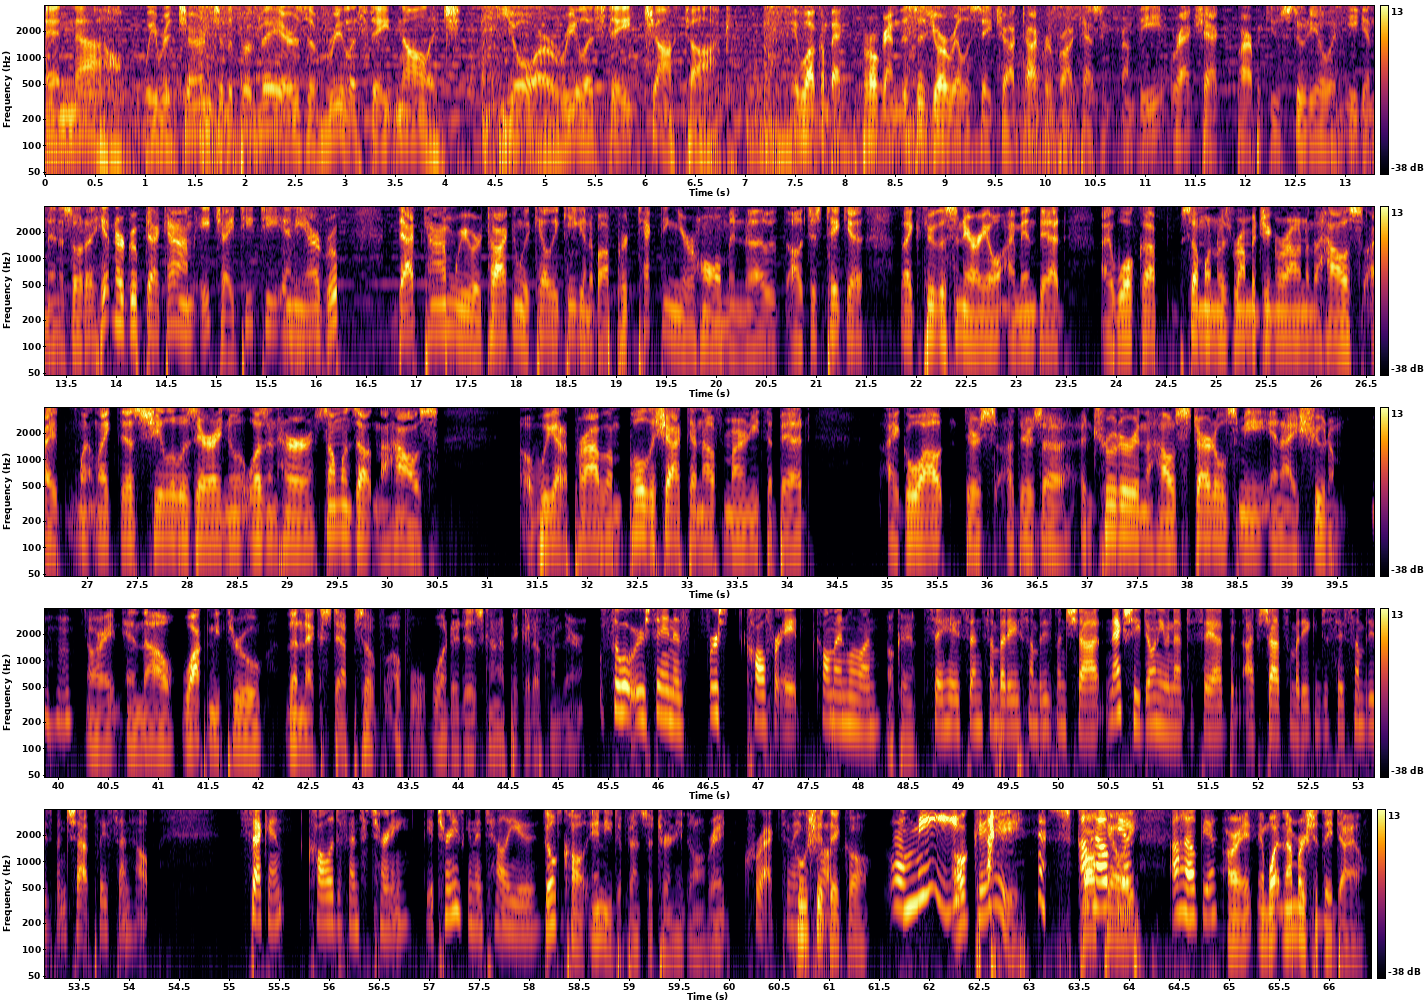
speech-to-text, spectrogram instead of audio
And now we return to the purveyors of real estate knowledge, your Real Estate Chalk Talk. Hey, welcome back to the program. This is your Real Estate Chalk Talk. We're broadcasting from the Rack Shack Barbecue Studio in Eagan, Minnesota. HittnerGroup.com, H I T T N E R Group.com. We were talking with Kelly Keegan about protecting your home, and uh, I'll just take you like through the scenario. I'm in bed. I woke up. Someone was rummaging around in the house. I went like this. Sheila was there. I knew it wasn't her. Someone's out in the house. Oh, we got a problem. Pull the shotgun out from underneath the bed. I go out. There's uh, there's a intruder in the house. Startles me, and I shoot him. Mm-hmm. All right, and now walk me through the next steps of, of what it is. Kind of pick it up from there. So what we were saying is first call for aid. Call 911. Okay. Say, hey, send somebody. Somebody's been shot. And actually, you don't even have to say I've been I've shot somebody. You can just say somebody's been shot. Please send help. Second, call a defense attorney. The attorney's going to tell you. Don't call any defense attorney though, right? Correct. I mean, Who should call- they call? Well, me. Okay. I'll help Kelly. you. I'll help you. All right. And what number should they dial?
